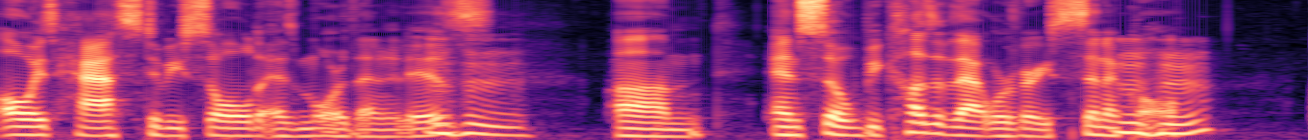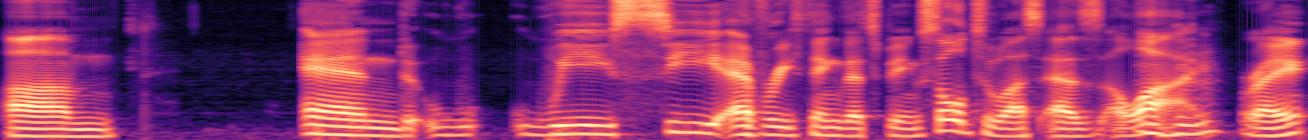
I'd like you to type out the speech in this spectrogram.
always has to be sold as more than it is. Mm-hmm. um and so because of that we're very cynical Mm-hmm. um and w- we see everything that's being sold to us as a lie Mm-hmm. right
